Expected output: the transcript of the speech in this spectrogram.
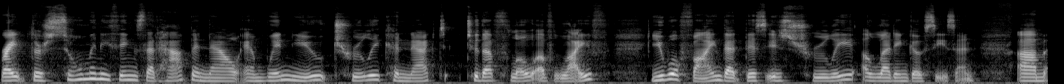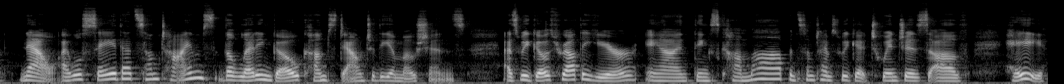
right? There's so many things that happen now. And when you truly connect to that flow of life, you will find that this is truly a letting go season. Um, now, I will say that sometimes the letting go comes down to the emotions. As we go throughout the year and things come up, and sometimes we get twinges of, hey,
